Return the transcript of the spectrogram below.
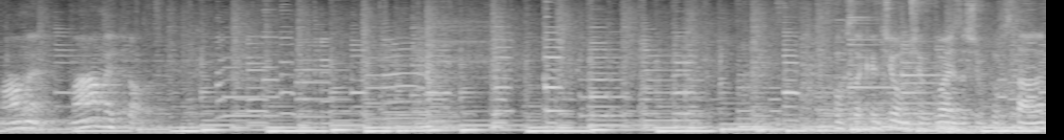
Mamy, mamy to. Zakręciło mi się w głowie, za szybko wstałem.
